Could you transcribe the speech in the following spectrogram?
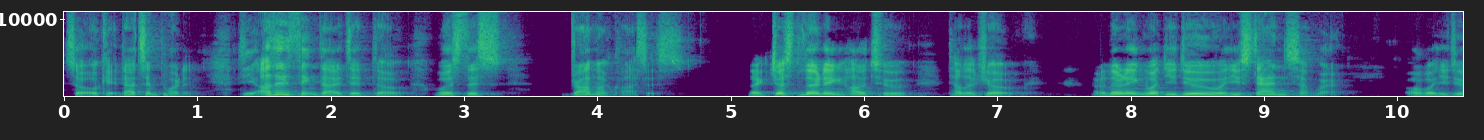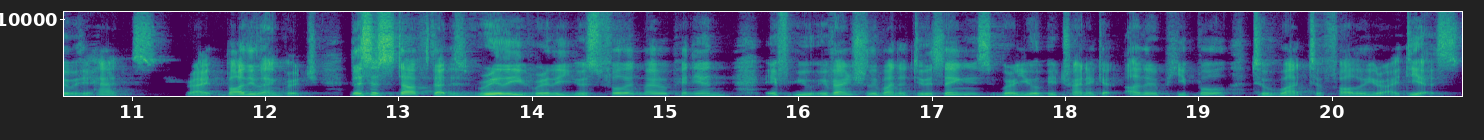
So, okay, that's important. The other thing that I did, though, was this drama classes. Like just learning how to tell a joke, or learning what you do when you stand somewhere, or what you do with your hands, right? Body language. This is stuff that is really, really useful, in my opinion, if you eventually want to do things where you'll be trying to get other people to want to follow your ideas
